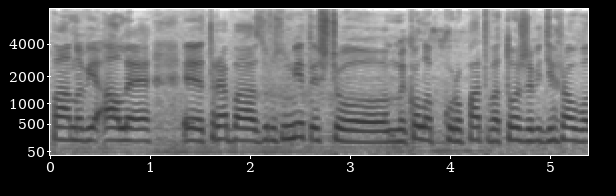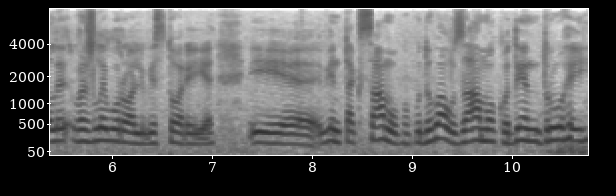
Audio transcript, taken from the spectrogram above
панові, але е, треба зрозуміти, що Микола Куропатва теж відіграв важливу роль в історії. І він так само побудував замок, один, другий.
